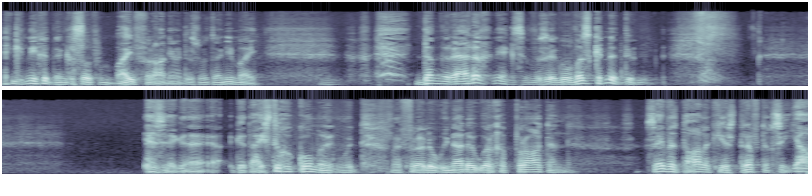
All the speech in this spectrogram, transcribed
ek het nie gedink dit sou vir my vra nie want dit was nou nie my ding regtig nie ek sê ek wil wiskunde doen. Yes, ek eh, ek het huis toe gekom en ek met my vrou Louina daaroor gepraat en sy was dadelik eers driftig sê ja,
